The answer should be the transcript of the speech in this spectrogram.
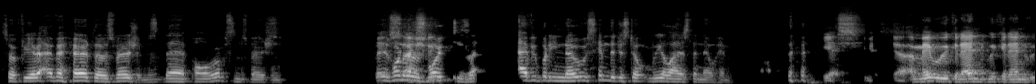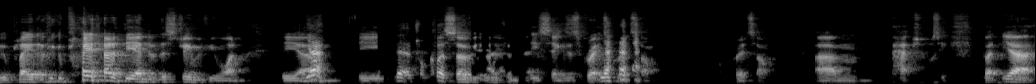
so if you've ever heard those versions, they're Paul Robeson's version. But it's, one of those actually, voices that everybody knows him; they just don't realize they know him. yes, yes, yeah. And maybe we could end. We could end. We could play that. We could play that at the end of the stream if you want. The um, yeah, the, the, the Soviet anthem that he sings. It's a great, it's a great song. Great song. Um, perhaps we'll see. But yeah,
